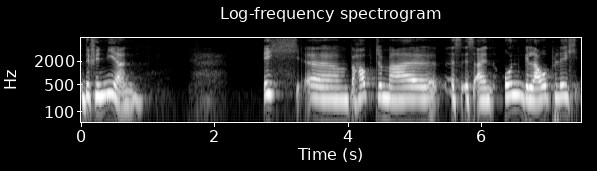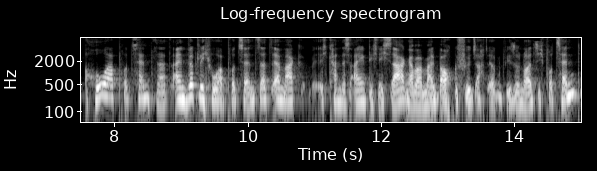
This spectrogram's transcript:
definieren. Ich äh, behaupte mal, es ist ein unglaublich hoher Prozentsatz, ein wirklich hoher Prozentsatz. Er mag, ich kann das eigentlich nicht sagen, aber mein Bauchgefühl sagt irgendwie so 90 Prozent.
